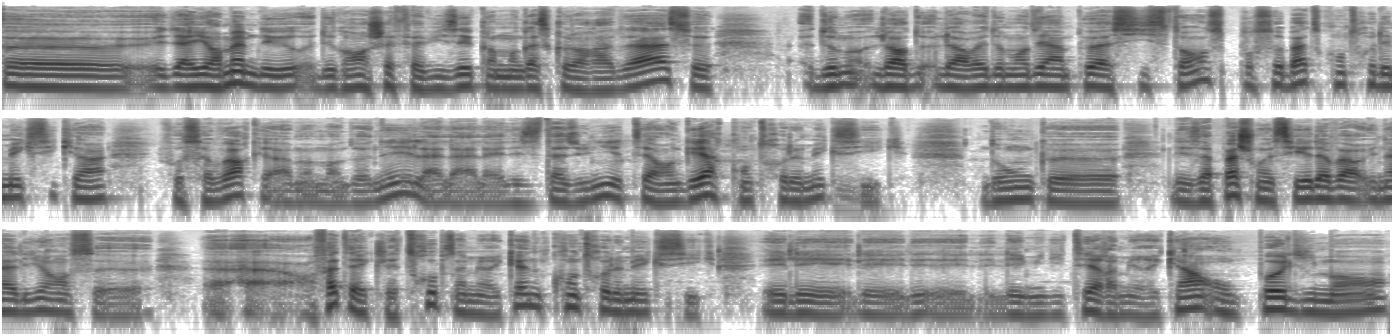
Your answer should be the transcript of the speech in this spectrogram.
d'ailleurs, même des, grands chefs avisés comme Mangas Coloradas leur, leur avait demandé un peu assistance pour se battre contre les Mexicains. Il faut savoir qu'à un moment donné, les États-Unis étaient en guerre contre le Mexique. Donc euh, les Apaches ont essayé d'avoir une alliance euh, en fait avec les troupes américaines contre le Mexique. Et les, les, les militaires américains ont poliment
